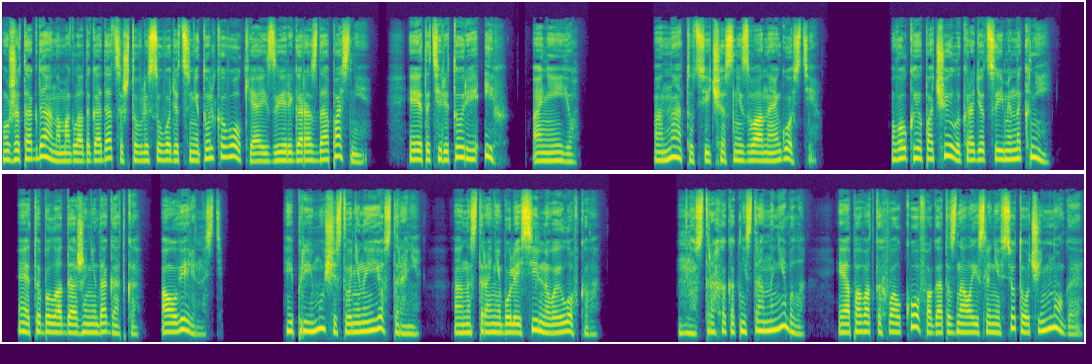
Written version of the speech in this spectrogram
Уже тогда она могла догадаться, что в лесу водятся не только волки, а и звери гораздо опаснее. И эта территория их, а не ее. Она тут сейчас незваная гостья. Волк ее почуял и крадется именно к ней. Это была даже не догадка, а уверенность. И преимущество не на ее стороне, а на стороне более сильного и ловкого. Но страха, как ни странно, не было. И о повадках волков Агата знала, если не все, то очень многое.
